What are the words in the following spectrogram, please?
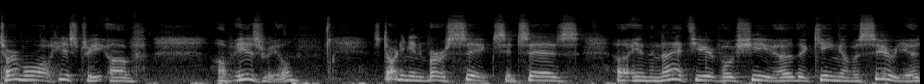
turmoil history of of Israel. Starting in verse 6, it says, uh, In the ninth year of Hoshea, the king of Assyria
